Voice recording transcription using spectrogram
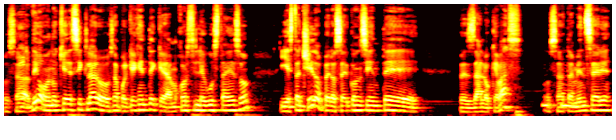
O sea, Eh, digo, no quieres, sí, claro. O sea, porque hay gente que a lo mejor sí le gusta eso y está chido, pero ser consciente, pues, a lo que vas. O sea, también ser.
